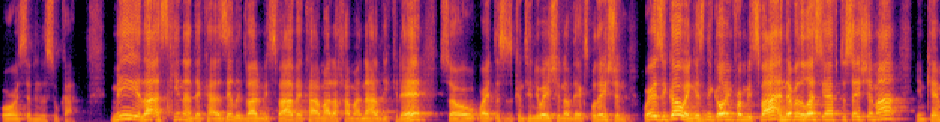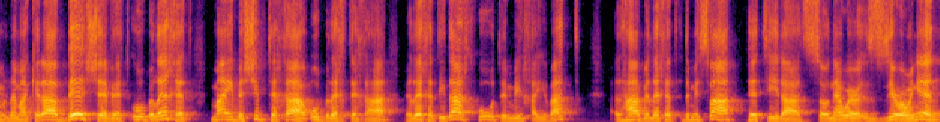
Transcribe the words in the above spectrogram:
or sit in the sukkah. So, right, this is a continuation of the explanation. Where is he going? Isn't he going for mitzvah? And nevertheless, you have to say Shema. מהי בשבתך ובלכתך, ולכת אידך הוא דמחייבת so now we're zeroing in.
